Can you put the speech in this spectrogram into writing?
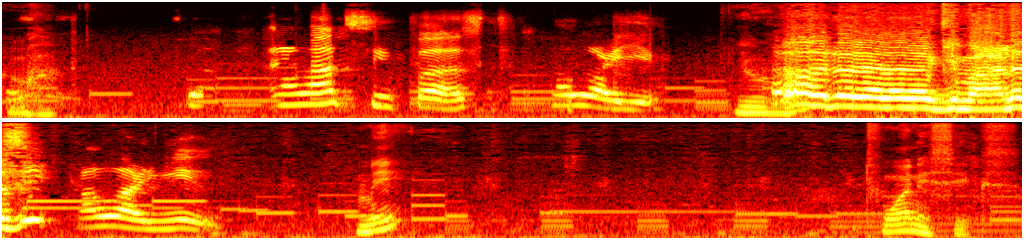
What? I'll ask you first. How are you? You Aduh, aduh, aduh, gimana sih? How are you? me? 26.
